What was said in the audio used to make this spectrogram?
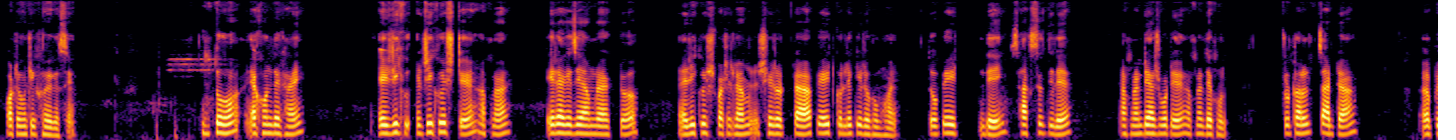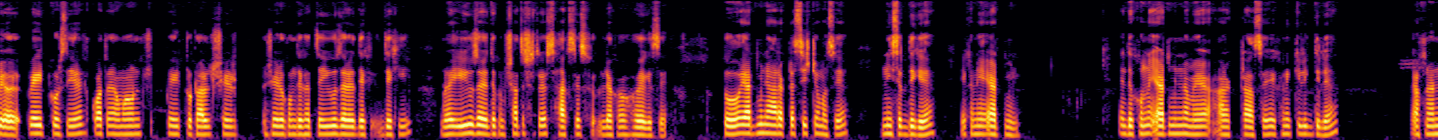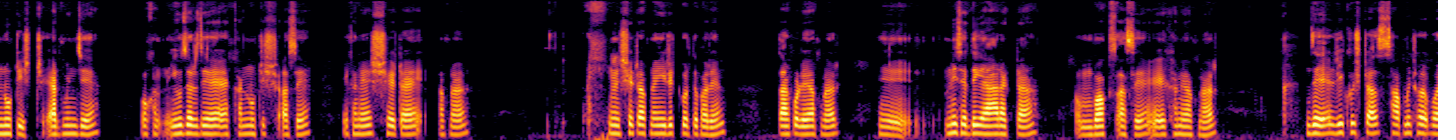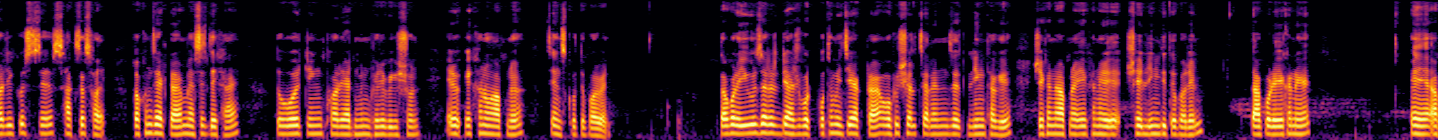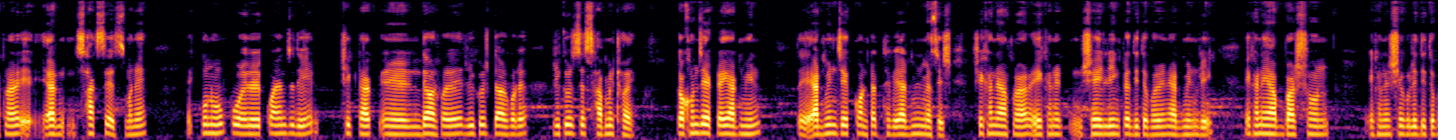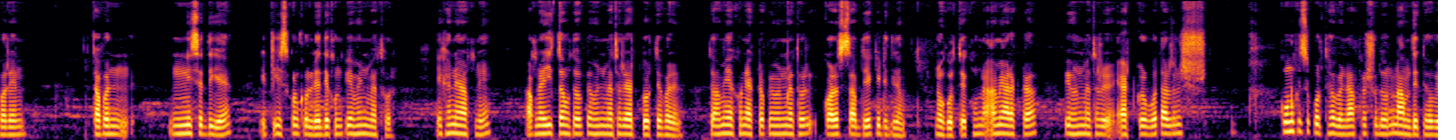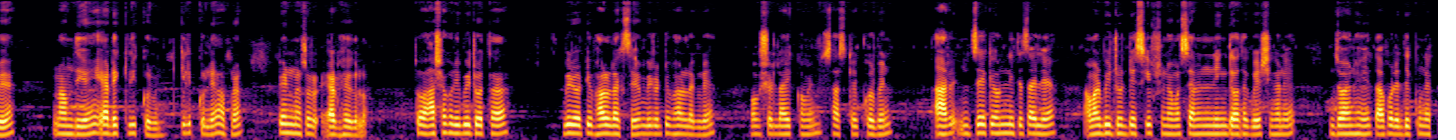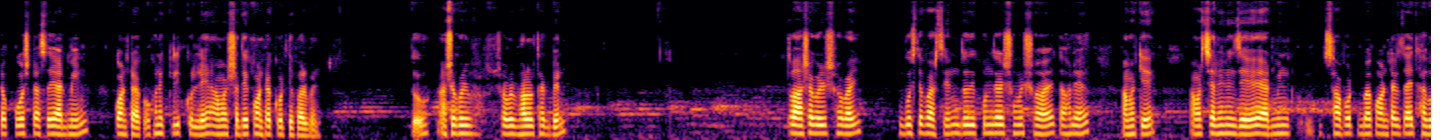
অটোমেটিক হয়ে গেছে। তো এখন দেখাই, এই রিকোয়েস্টে আপনার, এর আগে যে আমরা একটা রিকোয়েস্ট পাঠালাম, সেটা পেইড করলে কীরকম হয়? তো পেইড দেই সাকসেস দিলে আপনার ড্যাশবোর্ডে আপনার দেখুন টোটাল চারটা পেইড করছি কত অ্যামাউন্ট পেইড টোটাল সে, সেরকম দেখাচ্ছে ইউজারে দেখি আমরা ইউজারে দেখুন, সাথে সাথে সাকসেস লেখা হয়ে গেছে। তো অ্যাডমিনে আর একটা সিস্টেম আছে, নিচের দিকে, এখানে অ্যাডমিন দেখুন অ্যাডমিন নামে আরেকটা আছে, এখানে ক্লিক দিলে আপনার নোটিশ অ্যাডমিন যে, ওখানে ইউজার যে একটা নোটিশ আছে, এখানে সেটাই আপনার, সেটা আপনি এডিট করতে পারেন। তারপরে আপনার নিচের দিকে আর একটা বক্স আছে এখানে আপনার, যে রিকোয়েস্টটা সাবমিট হওয়ার পর রিকোয়েস্ট যে সাকসেস হয়, তখন যে একটা মেসেজ দেখায়, তো ওয়েটিং ফর অ্যাডমিন ভেরিফিকেশন এর এখানেও আপনি চেঞ্জ করতে পারবেন। তারপরে ইউজারের ড্যাশবোর্ড প্রথমে যে একটা অফিসিয়াল চ্যালেঞ্জের লিঙ্ক থাকে, সেখানে আপনার এখানে সেই লিঙ্ক দিতে পারেন। তারপরে এখানে আপনার সাকসেস মানে কোনো কয়েন যদি ঠিকঠাক দেওয়ার পরে রিকোয়েস্ট দেওয়ার পরে রিকোয়েস্ট যে সাবমিট হয়, তখন যে একটা অ্যাডমিন অ্যাডমিন যে কন্ট্যাক্ট থাকে অ্যাডমিন মেসেজ সেখানে আপনার এখানে সেই লিঙ্কটা দিতে পারেন অ্যাডমিন লিঙ্ক এখানে অ্যাপ ভার্সন এখানে সেগুলি দিতে পারেন। তারপর নিচের দিকে একটু স্ক্রল করলে দেখুন পেমেন্ট মেথড এখানে আপনি, আপনার ইচ্ছা মতো পেমেন্ট মেথড অ্যাড করতে পারেন। তো আমি এখন একটা পেমেন্ট মেথড করার চাপ দিয়ে কেটে দিলাম। নগদ, এখন আমি আর একটা পেমেন্ট মেথড অ্যাড করব। তার জন্য কোনো কিছু করতে হবে না, আপনার শুধু নাম দিতে হবে। নাম দিয়ে অ্যাডে ক্লিক করবেন। ক্লিক করলে আপনার পেমেন্ট মেথড অ্যাড হয়ে গেলো। তো আশা করি ভিডিওটা, ভিডিওটি ভালো লাগছে। ভিডিওটি ভালো লাগলে অবশ্যই লাইক কমেন্ট সাবস্ক্রাইব করবেন। আর যে কেউ নিতে চাইলে আমার ভিডিও ডিসক্রিপশনে আমার চ্যানেল লিঙ্ক দেওয়া থাকবে সেখানে জয়েন হয়ে তারপরে দেখুন একটা পোস্ট আছে অ্যাডমিন কন্ট্যাক্ট ওখানে ক্লিক করলে আমার সাথে কন্ট্যাক্ট করতে পারবেন। তো আশা করি সবাই ভালো থাকবেন। তো আশা করি সবাই বুঝতে পারছেন, যদি কোন জায়গায় সমস্যা হয় তাহলে আমাকে, আমার চ্যানেলে যে অ্যাডমিন সাপোর্ট বা কন্ট্যাক্ট যাই থাকুক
